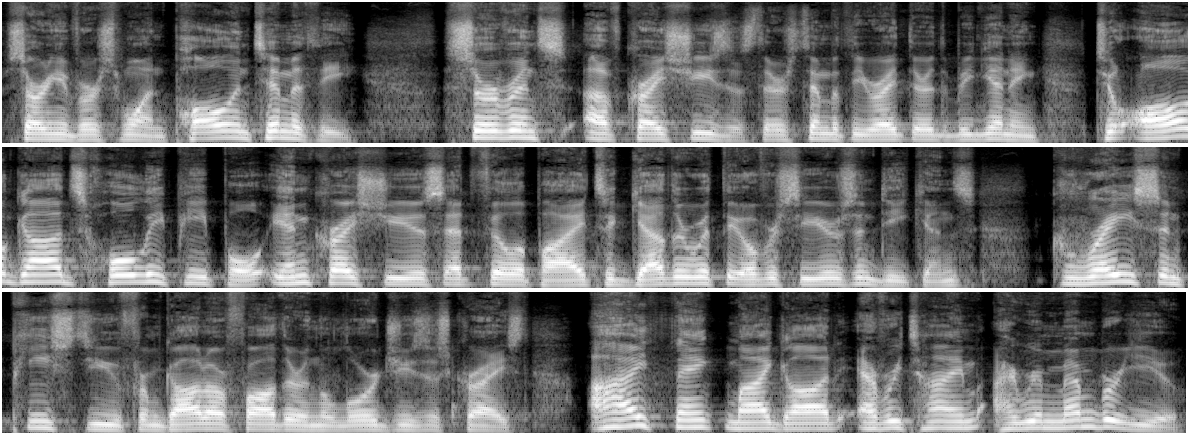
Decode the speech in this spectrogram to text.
Starting in verse 1 Paul and Timothy, servants of Christ Jesus. There's Timothy right there at the beginning. To all God's holy people in Christ Jesus at Philippi, together with the overseers and deacons, Grace and peace to you from God our Father and the Lord Jesus Christ. I thank my God every time I remember you.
